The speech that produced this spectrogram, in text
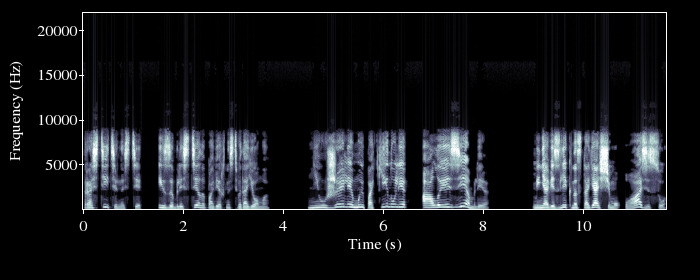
растительности и заблестела поверхность водоема. Неужели мы покинули алые земли? Меня везли к настоящему оазису,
